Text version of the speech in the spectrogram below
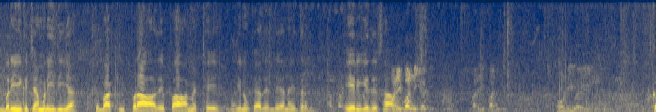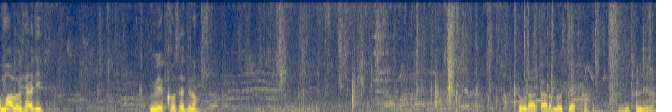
ਬਰੀਕ ਚਮੜੀ ਦੀ ਆ ਤੇ ਬਾਕੀ ਭਰਾ ਦੇ ਭਾ ਮਿੱਠੇ ਜਿਹਨੂੰ ਕਹਿ ਦਿੰਦੇ ਆ ਨਾ ਇਧਰ ਏਰੀਏ ਦੇ ਹਿਸਾਬ ਨਾਲ। ਪਾਣੀ ਝੋਟੀ ਬੜੀ ਪਾਣੀ ਥੋੜੀ ਬੜੀ ਕਮਾ ਲਓ ਸ਼ਾਹ ਜੀ। ਵੇਖੋ ਸੱਜਣੋ। ਤੋਰਾ ਕਰ ਲੋ ਚੈੱਕ। ਥੱਲੇ ਦਾ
